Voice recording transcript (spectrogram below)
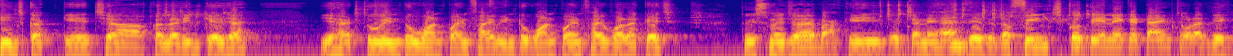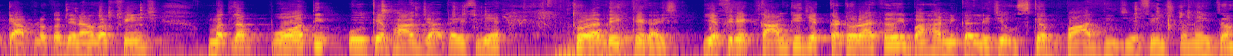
फिंच का केज कलरिंग केज है, यह है two into one point five into one point five वाला केज तो इसमें जो है, बाकी जो चने हैं, दे देता फिंच को देने के टाइम थोड़ा देख के आप लोग को देना होगा। फिंच मतलब बहुत ही उड़ के भाग जाता है, इसलिए थोड़ा देख के गाइस या फिर एक काम कीजिए, कटोरा के ही बाहर निकल लीजिए, उसके बाद दीजिए फिंच को, नहीं तो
